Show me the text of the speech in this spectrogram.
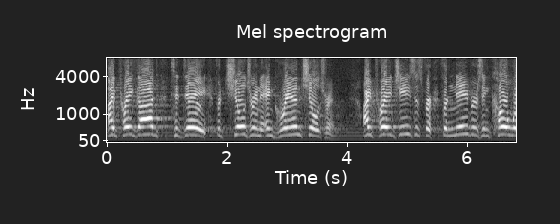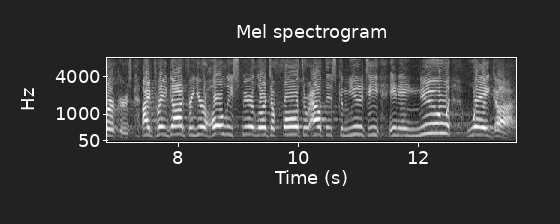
I pray, God, today for children and grandchildren. I pray, Jesus, for, for neighbors and coworkers. I pray, God, for your Holy Spirit, Lord, to fall throughout this community in a new way, God.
